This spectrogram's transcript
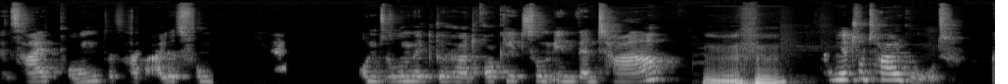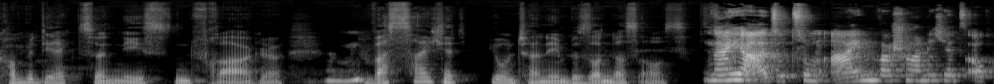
der Zeitpunkt? Das hat alles funktioniert und somit gehört Rocky zum Inventar. Mhm. Mir total gut. Kommen wir direkt zur nächsten Frage. Mhm. Was zeichnet Ihr Unternehmen besonders aus? Naja, also zum einen wahrscheinlich jetzt auch,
